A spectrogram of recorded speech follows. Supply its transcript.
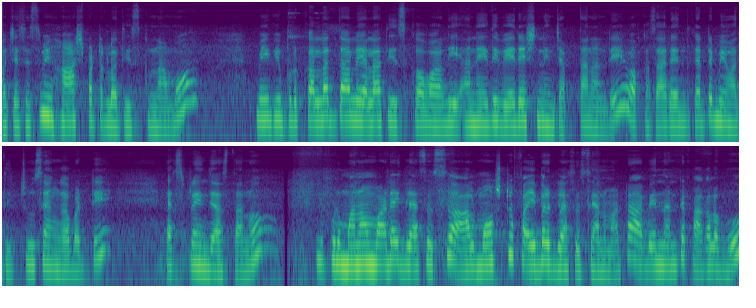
వచ్చేసేసి మేము హాస్పిటల్లో తీసుకున్నాము. మీకు ఇప్పుడు కళ్ళద్దాలు ఎలా తీసుకోవాలి అనేది వేరియేషన్ నేను చెప్తానండి. ఒకసారి ఎందుకంటే మేము అది చూసాం కాబట్టి ఎక్స్ప్లెయిన్ చేస్తాను. ఇప్పుడు మనం వాడే గ్లాసెస్ ఆల్మోస్ట్ ఫైబర్ గ్లాసెస్ అనమాట అవి ఏంటంటే పగలవు.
